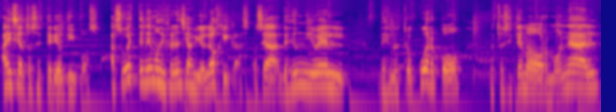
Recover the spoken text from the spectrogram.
hay ciertos estereotipos. A su vez tenemos diferencias biológicas. O sea, desde un nivel, desde nuestro cuerpo, nuestro sistema hormonal,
